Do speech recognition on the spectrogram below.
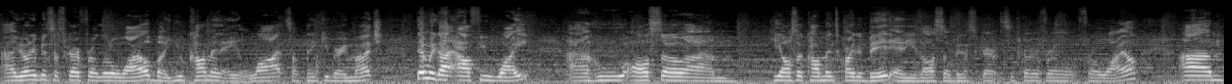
Uh, you've only been subscribed for a little while, but you comment a lot, so thank you very much. Then we got Alfie White, uh, who also um, he also comments quite a bit, and he's also been a subscriber for a, for a while. Um,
